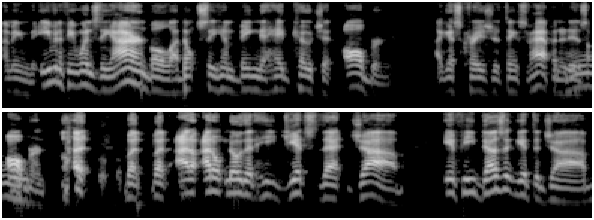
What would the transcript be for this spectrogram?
I mean, even if he wins the Iron Bowl, I don't see him being the head coach at Auburn. I guess crazier things have happened. It is Ooh. Auburn, but but but I don't. I don't know that he gets that job. If he doesn't get the job,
